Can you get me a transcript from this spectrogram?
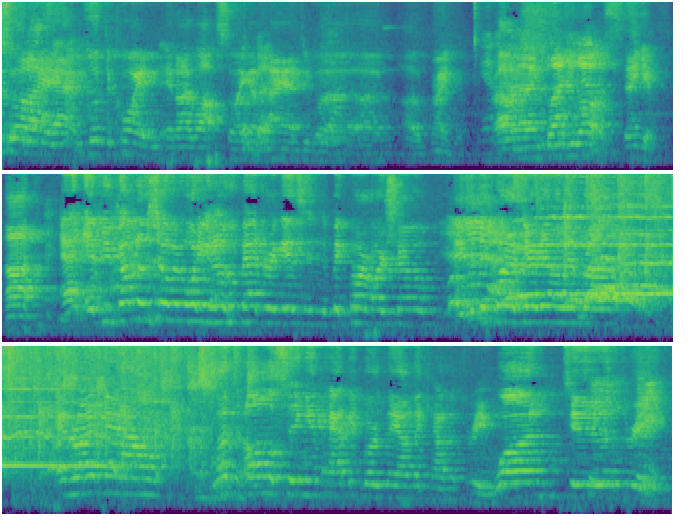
Just when I had flipped a coin and I lost, so I got I had to uh, uh, uh, grind it. Uh, I'm glad you lost. Thank you. Uh, if you've come to the show before, you know who Patrick is. He's a big part of our show. He's a big part of Daredevil Improv. And right now, let's all sing him happy birthday on the count of three. One, two, three.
